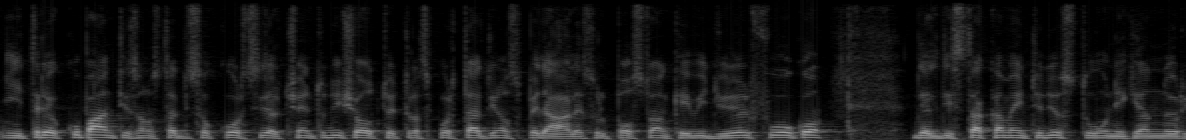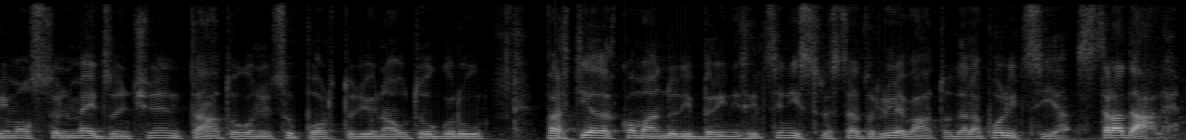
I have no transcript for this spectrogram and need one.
I tre occupanti sono stati soccorsi dal 118 e trasportati in ospedale, sul posto anche i vigili del fuoco del distaccamento di Ostuni che hanno rimosso il mezzo incidentato con il supporto di un'autogru partita dal comando di Brindisi. Il sinistro è stato rilevato dalla polizia stradale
